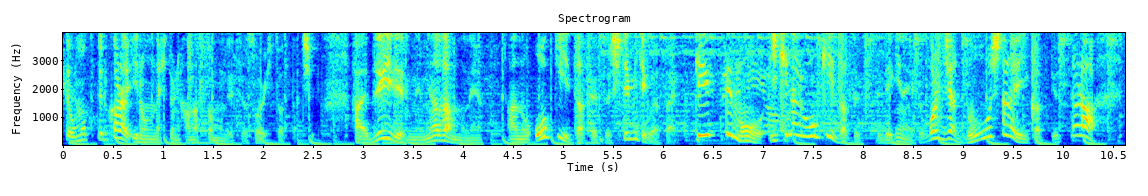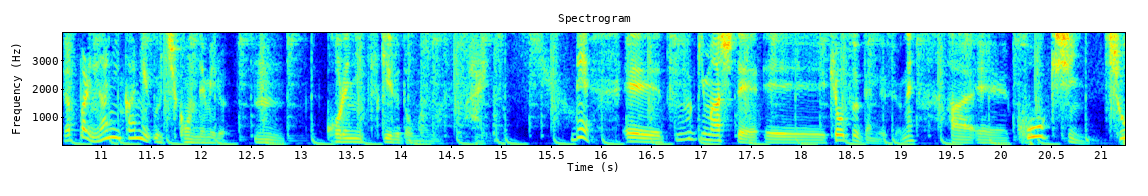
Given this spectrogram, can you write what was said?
て思ってるからいろんな人に話すと思うんですよそういう人たち。はいぜひですね皆さんもねあの大きい挫折してみてください。って言ってもいきなり大きい挫折ってできないんですよ。これじゃあどうしたらいいかって言ったらやっぱり何かに打ち込んでみる。うん。これに尽きると思います。はい。で、えー、続きまして、えー、共通点ですよね。はい、えー、好奇心超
